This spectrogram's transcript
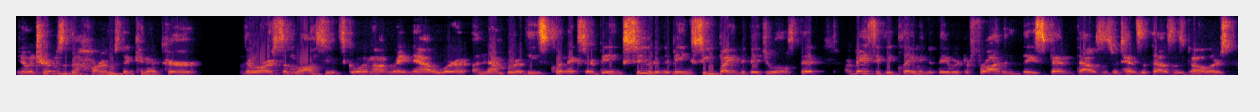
you know, in terms of the harms that can occur, there are some lawsuits going on right now where a number of these clinics are being sued, and they're being sued by individuals that are basically claiming that they were defrauded. They spent thousands or tens of thousands of dollars.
